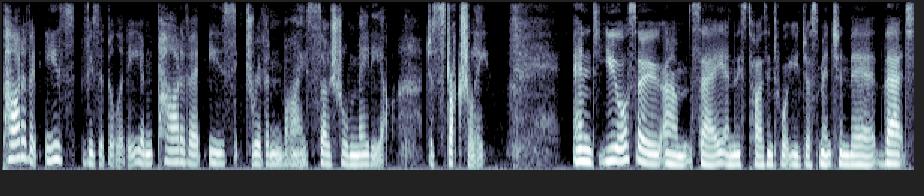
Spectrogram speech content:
part of it is visibility and part of it is driven by social media, just structurally. And you also um, say, and this ties into what you just mentioned there, that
